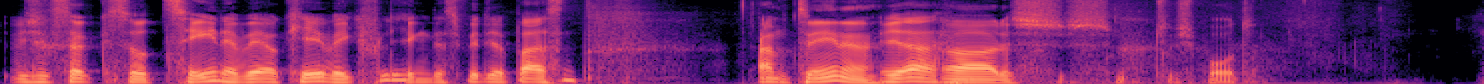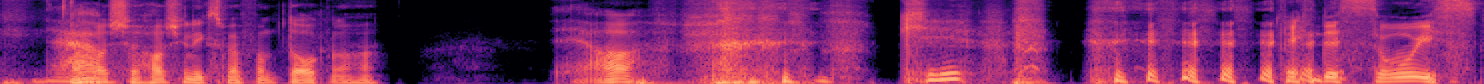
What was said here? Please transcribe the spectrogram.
wie schon gesagt, so Zähne wäre okay wegfliegen, das würde ja passen. Am Zähne? Ja, Ah, das ist zu spät. Da ja, hast du, hast du nichts mehr vom Tag nachher. ja. okay. wenn das so ist.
